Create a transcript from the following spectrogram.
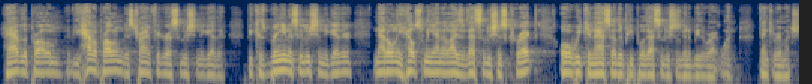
have the problem. If you have a problem, let's try and figure a solution together. Because bringing a solution together not only helps me analyze if that solution is correct, or we can ask other people if that solution is going to be the right one. Thank you very much.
